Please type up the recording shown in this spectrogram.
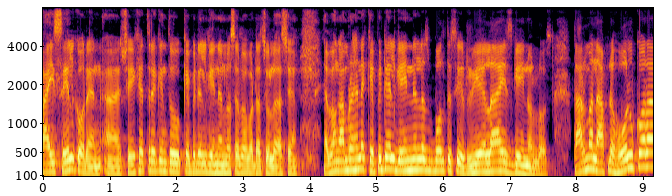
বাই সেল করেন সেই ক্ষেত্রে কিন্তু ক্যাপিটাল গেইন অ্যান্ড লসের ব্যাপারটা চলে আসে। এবং আমরা এখানে ক্যাপিটাল গেইন অ্যান্ড লস বলতেছি রিয়েলাইজ গেইন অর লস তার মানে আপনি হোল করা,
